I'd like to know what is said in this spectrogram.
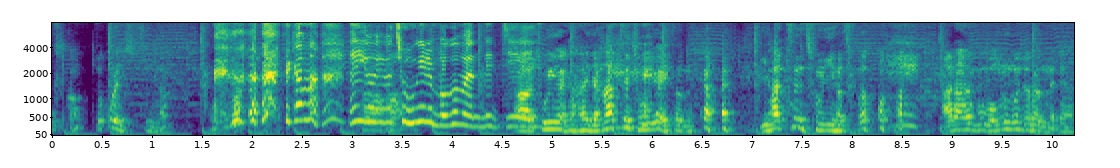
먹어볼까? 초콜릿 시킨다? 잠깐만. 아, 이거 어, 이거 어. 종이를 먹으면 안 되지. 아 종이가 아 이게 하트 종이가 있었네. 이 하트는 종이였어. 아 나는 뭐 먹는 건 줄 알았네.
